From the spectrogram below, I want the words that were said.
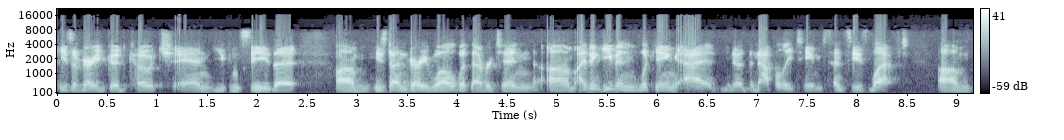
he's a very good coach, and you can see that um, he's done very well with Everton. Um, I think even looking at you know the Napoli team since he's left, um,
